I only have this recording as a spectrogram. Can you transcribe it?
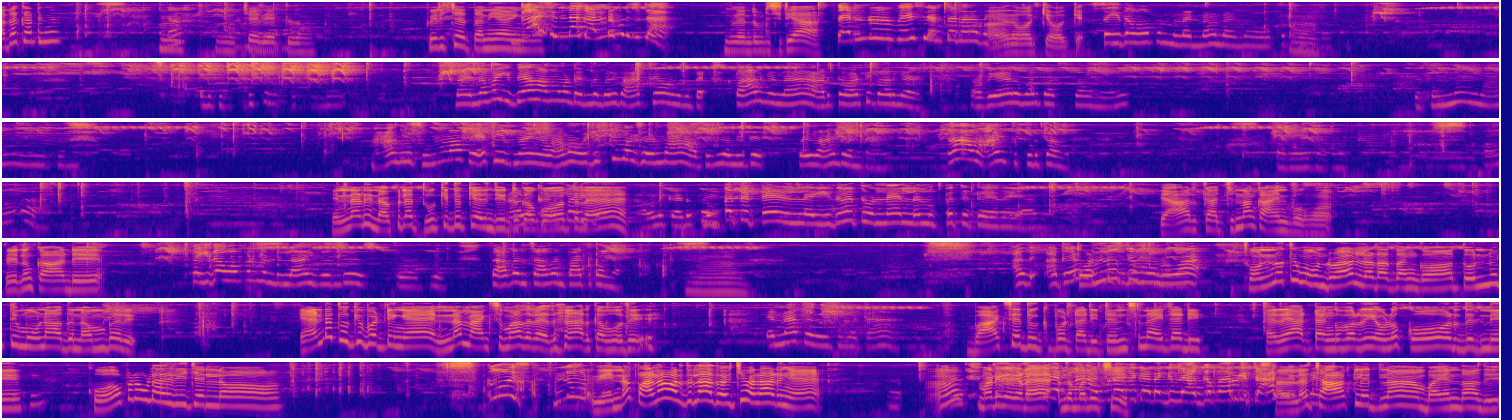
அதை காட்டுங்க. ம் சரி எடுத்துதுங்க பிரிச்ச தனியாக வைங்க. கண்டுபிடிச்சிட்டேன். கண்டுபிடிச்சிட்டியா? ரெண்டு ருபீஸ் எடுத்தேன்னா அது ஓகே ஓகே. ஸோ இதை ஓப்பன் பண்ணல இன்னும் நான் இன்னும் ஓப்பன் எனக்கு நான் என்னமோ இதே வாங்க மாட்டேன். இந்த மாதிரி பாக்ஸே வாங்க மாட்டேன். பாருங்கல்ல அடுத்த வாட்டி பாருங்க. நான் வேற மாதிரி பாக்ஸ் தான் வாங்குவேன் வாங்க நாங்கள் சும்மா பேசிட்டு இருந்தோம் எங்கள் மாமா ஒரு கிஃப்ட் பாக்ஸ் வேணுமா அப்படின்னு சொல்லிட்டு போய் வாங்கிட்டு வந்துட்டாங்க ஆ வாங்கிட்டு கொடுத்தாங்க. ஒரே என்னடி நஃபிலா தூக்கி தூக்கி எறிஞ்சிக்கிட்டு இருக்கா கோவத்தில்? அவளுக்கு அடுத்து முப்பத்தெட்டு இல்லை இருபத்தொன்னு இல்லை முப்பத்தெட்டு வேற யாரு? யாருக்காச்சும் தான் காயின் போகும். வெறும் கார்டு. இப்போ இதை ஓப்பன் பண்ணிடலாம். இது வந்து செவன் செவன் பார்த்துக்கோங்க. அது அதே தொண்ணூற்றி மூணு ரூபா தொண்ணூற்றி மூணு ரூபா இல்லைடா தங்கம். தொண்ணூற்றி மூணாவது நம்பரு ஏன்டா தூக்கி போட்டீங்க? என்ன மேக்ஸிமம் அதில் எதனா இருக்க போகுது என்ன தெரிவிக்க மாட்டா பாக்ஸே தூக்கி போட்டாடி. டென்ஷன் ஆயிட்டாடி. அதே அட்டை அங்கே போடுறது எவ்வளோ கோவம் வருதுன்னு கோவப்படக்கூடாது நீ செல்லம் என்ன பணம் வருதுல அதை வச்சு விளாடுங்க மளிகை கடை இந்த மாதிரி வச்சு. அதெல்லாம் சாக்லேட்லாம் பயம்தான் அது.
